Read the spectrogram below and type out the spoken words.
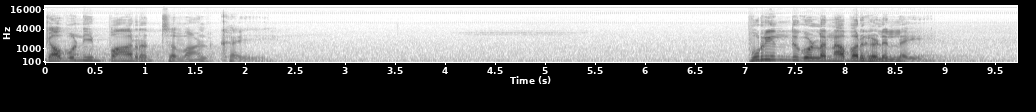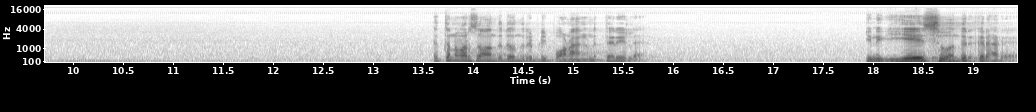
கவனிப்பாரற்ற வாழ்க்கை. புரிந்து கொள்ள நபர்கள் இல்லை. எத்தனை வருஷம் வந்துட்டு வந்துட்டு இப்படி போனாங்கன்னு தெரியல. இன்னைக்கு இயேசு வந்திருக்கிறாரு.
